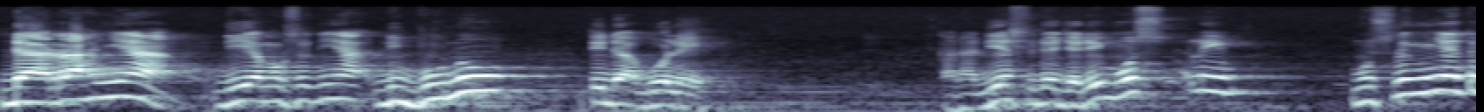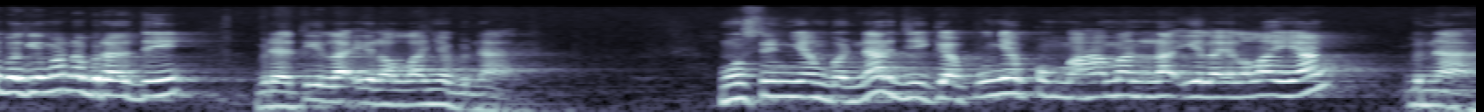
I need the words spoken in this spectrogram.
Darahnya dia maksudnya dibunuh tidak boleh. Karena dia sudah jadi muslim. Muslimnya itu bagaimana berarti? Berarti la ilallahnya benar. Muslim yang benar jika punya pemahaman la ilaha illallah yang benar.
